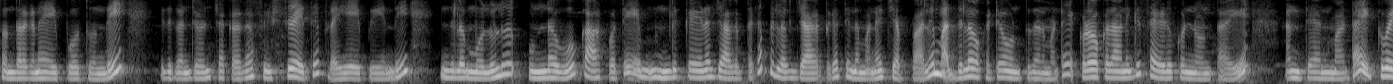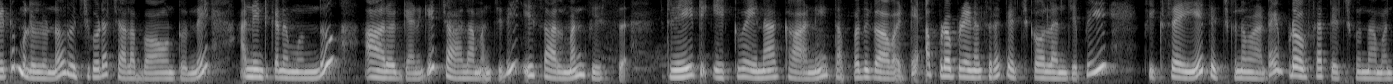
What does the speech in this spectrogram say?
తొందరగానే అయిపోతుంది. ఇది కొంచెం చక్కగా ఫిష్ అయితే ఫ్రై అయిపోయింది. ఇందులో ములులు ఉండవు కాకపోతే ముందుకైనా జాగ్రత్తగా పిల్లలకు జాగ్రత్తగా తినమనే చెప్పాలి. మధ్యలో ఒకటే ఉంటుంది అనమాట ఎక్కడో ఒకదానికి సైడ్ కొన్ని ఉంటాయి. అంతే అనమాట ఎక్కువైతే ములులు ఉండవు రుచి కూడా చాలా బాగుంటుంది. అన్నింటికన్నా ముందు ఆరోగ్యానికి చాలా మంచిది ఈ సాల్మన్ ఫిష్. రేట్ ఎక్కువైనా కానీ తప్పదు కాబట్టి అప్పుడప్పుడైనా సరే తెచ్చుకోవాలని చెప్పి ఫిక్స్ అయ్యి తెచ్చుకున్నామన్నమాట. ఇప్పుడు ఒకసారి తెచ్చుకుందామని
